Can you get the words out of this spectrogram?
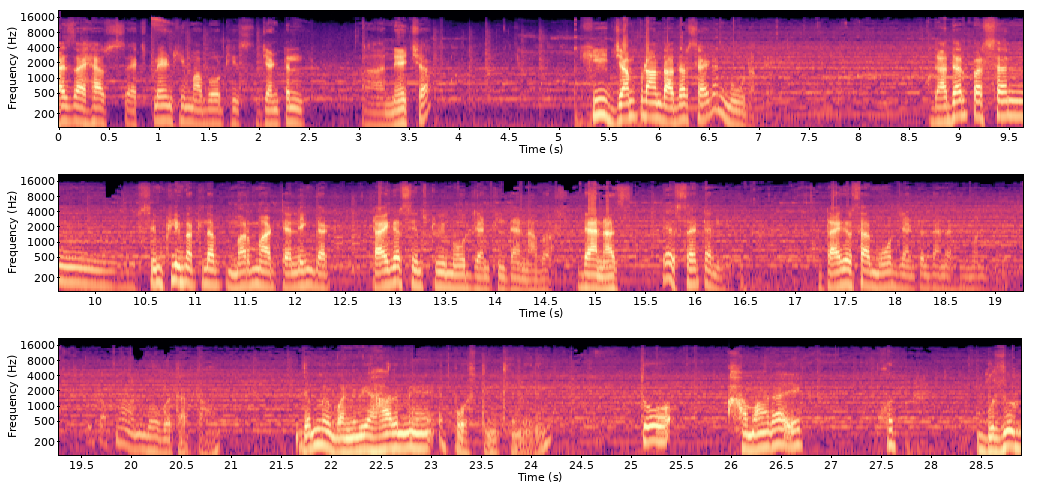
as i have explained him about his gentle uh, nature he jumped on the other side and moved away the other person simply matlab murmured telling that tiger seems to be more gentle than us than us yes certainly tigers are more gentle than a human being एक अपना अनुभव बताता हूँ जब मैं वन विहार में पोस्टिंग थी मेरी तो हमारा एक बुज़ुर्ग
